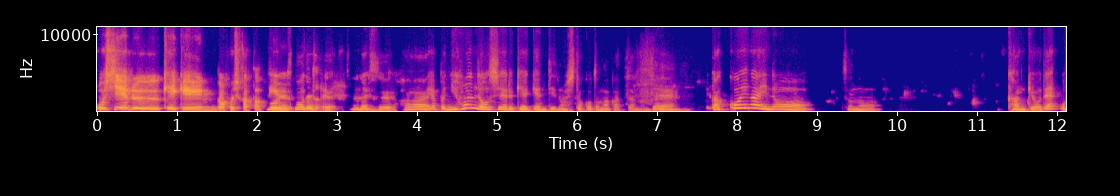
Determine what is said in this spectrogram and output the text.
教える経験が欲しかったっていうことで。そうです。そうです。うん、はい。やっぱ日本で教える経験っていうのはしたことなかったので、うん、学校以外のその環境で教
